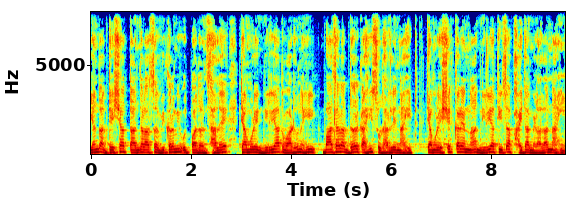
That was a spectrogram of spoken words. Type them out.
यंदा देशात तांदळाचं विक्रमी उत्पादन झालंय. त्यामुळे निर्यात वाढूनही बाजारात दर काही सुधारले नाहीत. त्यामुळे शेतकऱ्यांना निर्यातीचा फायदा मिळाला नाही.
